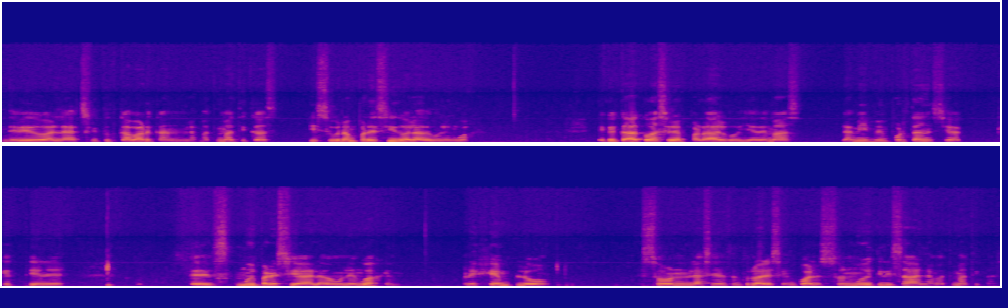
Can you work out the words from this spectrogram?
debido a la exactitud que abarcan las matemáticas y su gran parecido a la de un lenguaje. Es que cada cosa sirve para algo y además la misma importancia que tiene es muy parecida a la de un lenguaje. Un ejemplo son las señas naturales, en cuales son muy utilizadas las matemáticas.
